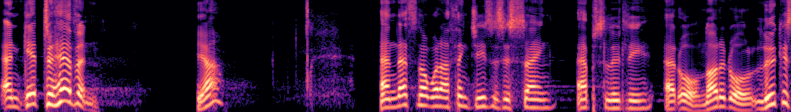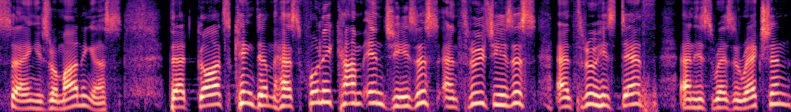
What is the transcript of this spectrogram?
and get to heaven. Yeah? And that's not what I think Jesus is saying Absolutely at all. Not at all. Luke is saying, he's reminding us that God's kingdom has fully come in Jesus and through Jesus and through his death and his resurrection.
